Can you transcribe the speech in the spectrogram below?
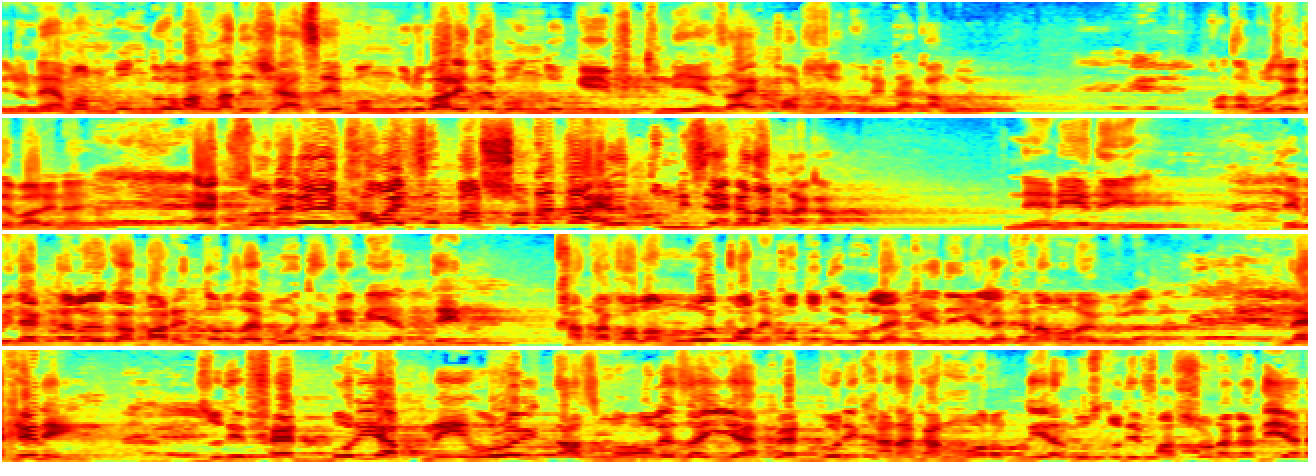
এই জন্য এমন বন্ধুও বাংলাদেশে আছে, বন্ধুর বাড়িতে বন্ধু গিফট নিয়ে যায়, কর্জ করি টাকা লই। কথা বুঝাইতে পারি নাই। একজনের খাওয়াইছে পাঁচশো টাকা, হেদের নিচে এক হাজার টাকা। নিয়ে দিকে টেবিলে একটা গা- বাড়ির দরজায় বই থাকে, বিয়ের দিন খাতা কলম লই কনে কত দিব লেখে দিকে লেখে না মনে এগুলা? লেখেনি? যদি ফ্যাট বড়ি আপনি ওই তাজমহলে যাইয়া ফ্যাট বড়ি খানা খান মরক দিয়ে আর গোস্ত দিয়ে পাঁচশো টাকা দিয়া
